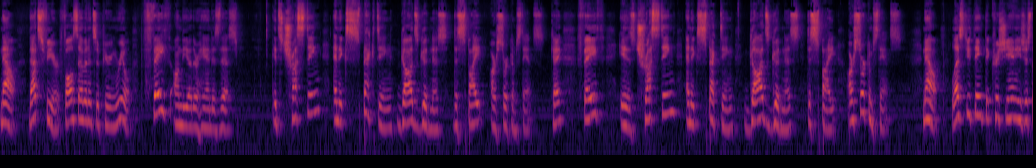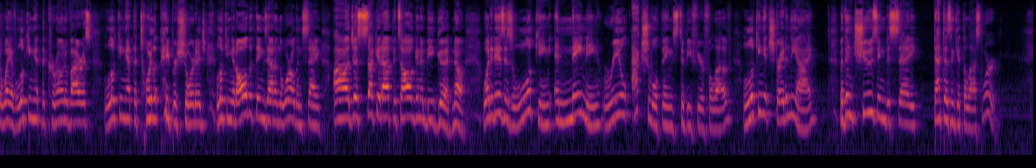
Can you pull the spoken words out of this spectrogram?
Now, that's fear, false evidence appearing real. Faith, on the other hand, is this it's trusting and expecting God's goodness despite our circumstance. Okay? Faith is trusting and expecting God's goodness despite our circumstance. Now, lest you think that Christianity is just a way of looking at the coronavirus, looking at the toilet paper shortage, looking at all the things out in the world and saying, oh, just suck it up, it's all going to be good. No, what it is is looking and naming real, actual things to be fearful of, looking it straight in the eye, but then choosing to say, that doesn't get the last word.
